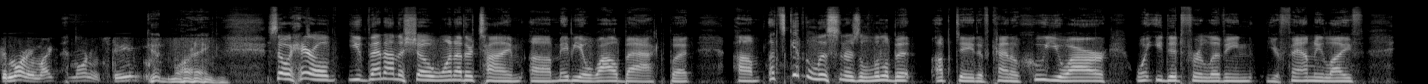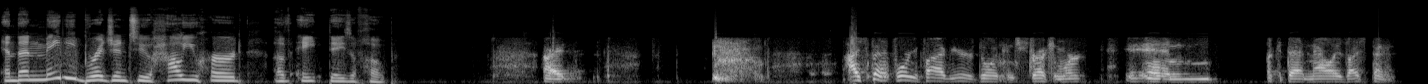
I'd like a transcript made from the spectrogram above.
Good morning, Mike. Good morning, Steve. Good morning. So, Harold, you've been on the show one other time, uh, maybe a while back, but um, let's give the listeners a little bit update of kind of who you are, what you did for a living, your family life, and then maybe bridge into how you heard of Eight Days of Hope. All right. I spent 45 years doing construction work, and look at that now is I spent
